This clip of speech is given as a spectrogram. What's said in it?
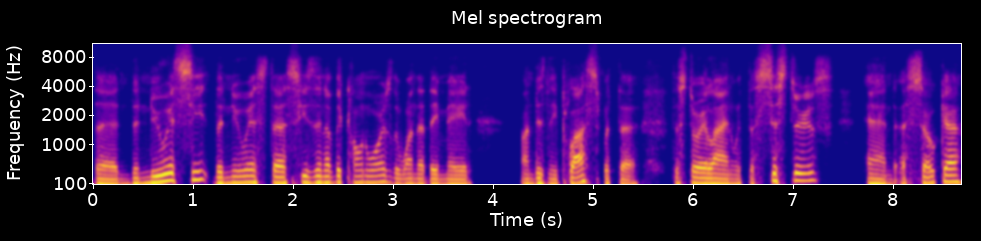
the the newest se- the newest uh, season of the Clone Wars, the one that they made on Disney Plus with the the storyline with the sisters and Ahsoka.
